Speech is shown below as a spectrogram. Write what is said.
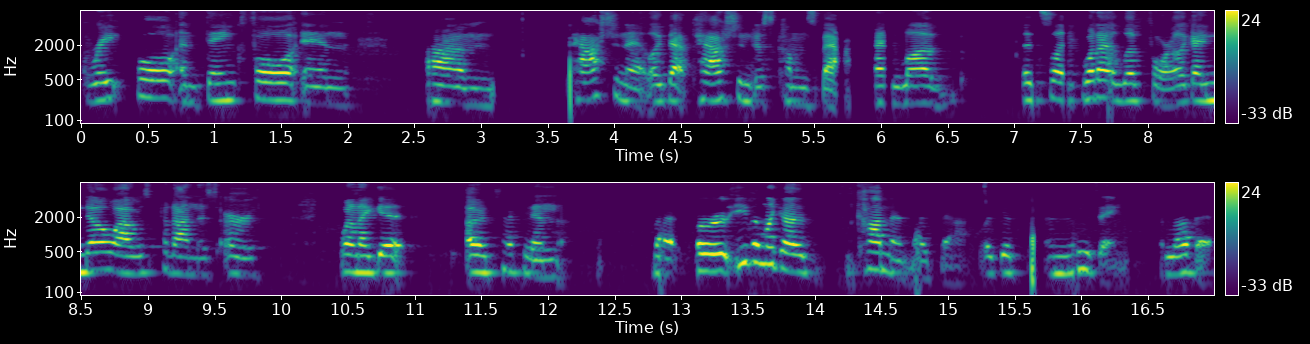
grateful and thankful and um passionate. Like that passion just comes back. I love it's like what I live for. Like I know I was put on this earth when I get a check in but or even like a comment like that. Like it's amazing. I love it.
